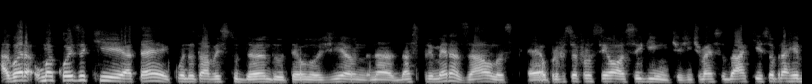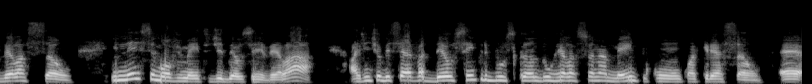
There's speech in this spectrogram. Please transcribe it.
Agora, uma coisa que até quando eu estava estudando teologia, na, nas primeiras aulas, é, o professor falou assim, ó, oh, seguinte, a gente vai estudar aqui sobre a revelação. E nesse movimento de Deus se revelar, a gente observa Deus sempre buscando um relacionamento com, com a criação. É,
